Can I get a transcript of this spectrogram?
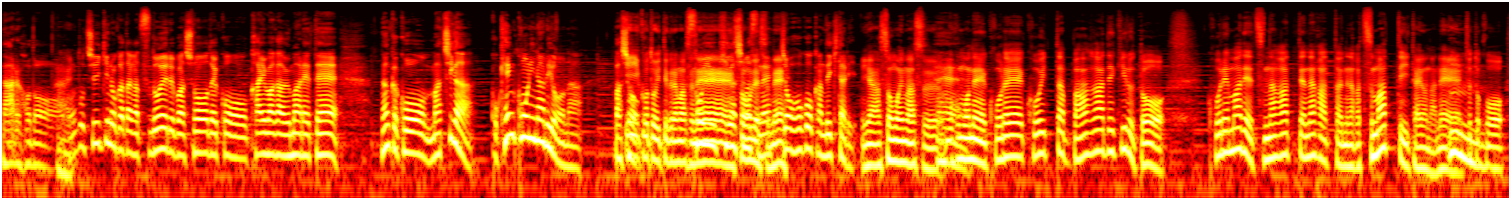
なるほど、はい、本当地域の方が集える場所でこう会話が生まれてなんかこう街がこう健康になるような場所。いいこと言ってくれますね。そういう気がしますね、ね、情報交換できたり。いやそう思います、僕もねこれこういった場ができるとこれまでつながってなかったねなんか詰まっていたようなね、うん、ちょっとこう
